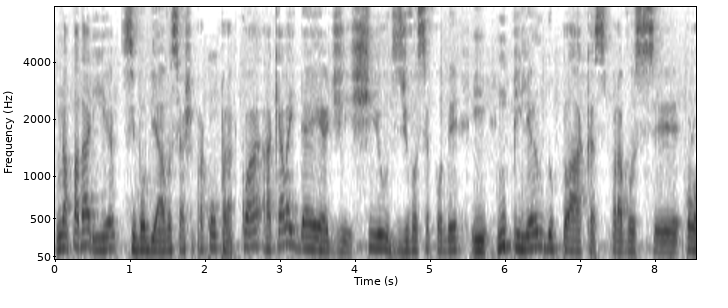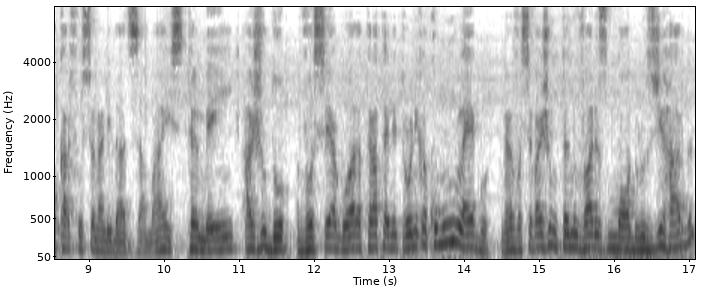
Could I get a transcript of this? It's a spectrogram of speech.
na padaria, se bobear você acha para comprar. Com a- aquela ideia de shields, de você poder ir empilhando placas para você colocar funcionalidades a mais, também ajudou. Você agora trata a eletrônica como um Lego, né? Você vai juntando vários módulos de hardware,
